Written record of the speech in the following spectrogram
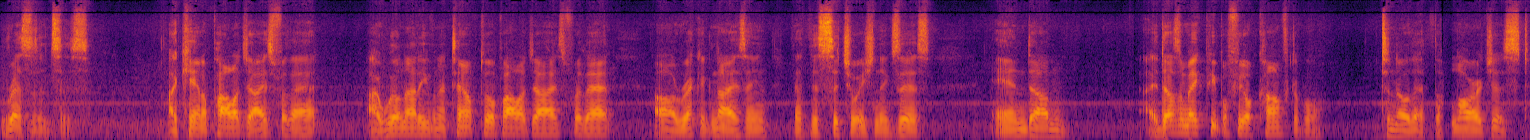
residences. I can't apologize for that. I will not even attempt to apologize for that, uh, recognizing that this situation exists. And um, it doesn't make people feel comfortable to know that the largest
